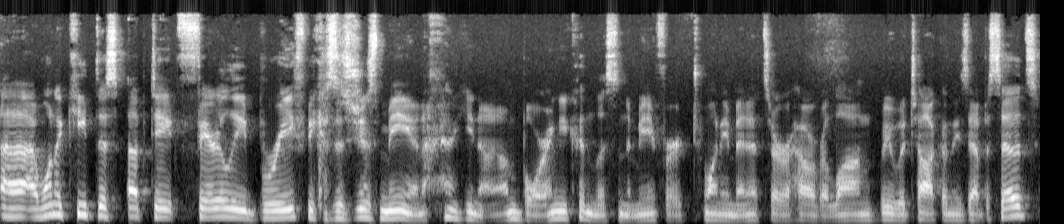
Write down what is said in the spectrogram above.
uh, I want to keep this update fairly brief because it's just me, and you know I'm boring. You couldn't listen to me for 20 minutes or however long we would talk on these episodes.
